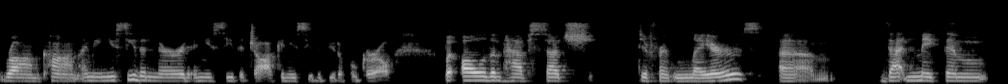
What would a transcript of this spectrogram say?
rom com. I mean, you see the nerd and you see the jock and you see the beautiful girl, but all of them have such different layers um, that make them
